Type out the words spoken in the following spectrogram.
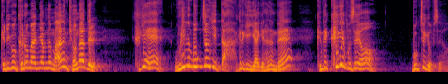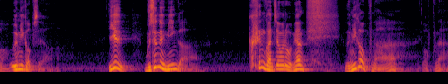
그리고 그로 말미암는 많은 변화들 그게 우리는 목적이 있다. 그렇게 이야기를 하는데 근데 크게 보세요. 목적이 없어요. 의미가 없어요. 이게 무슨 의미인가? 큰 관점으로 보면 의미가 없구나. 없구나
